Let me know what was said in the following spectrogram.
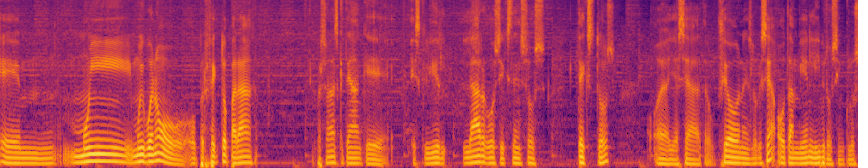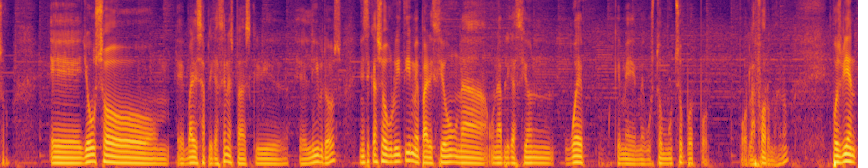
muy, muy bueno o perfecto para personas que tengan que escribir largos y extensos textos, eh, ya sea traducciones, lo que sea, o también libros incluso. Eh, yo uso eh, varias aplicaciones para escribir libros. En este caso, Gritty me pareció una, aplicación web que me, gustó mucho por, la forma. Pues bien,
